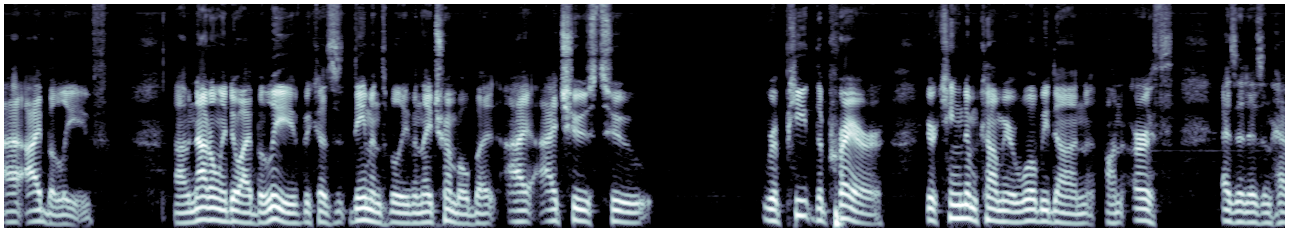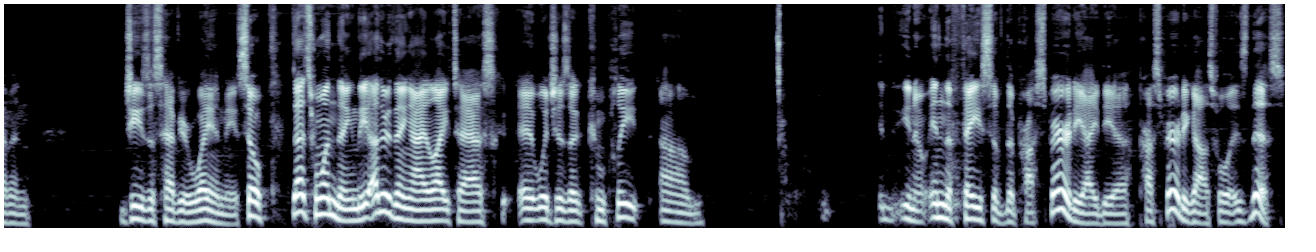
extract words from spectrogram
I, I believe. Um, not only do I believe, because demons believe and they tremble, but I, I choose to repeat the prayer Your kingdom come, your will be done on earth as it is in heaven. Jesus, have your way in me. So that's one thing. The other thing I like to ask, eh, which is a complete, um, you know, in the face of the prosperity idea, prosperity gospel, is this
